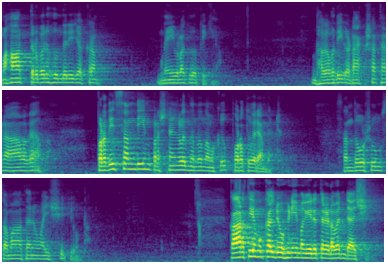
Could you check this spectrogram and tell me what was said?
മഹാത്രിപുരസുന്ദരി ചക്രം നെയ്വിളക്ക് കത്തിക്കുക. ഭഗവതി കടാക്ഷത്തലാവക. പ്രതിസന്ധിയും പ്രശ്നങ്ങളിൽ നിന്ന് നമുക്ക് പുറത്തു വരാൻ പറ്റും. സന്തോഷവും സമാധാനവും ഐശ്വര്യവും ഉണ്ട് കാർത്തിക മുക്കൽ രോഹിണി മകേരത്തിലിടവൻ രാശി.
